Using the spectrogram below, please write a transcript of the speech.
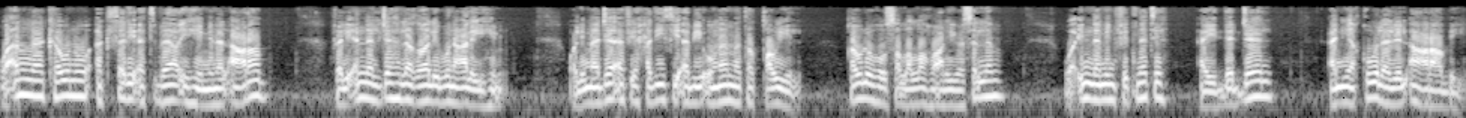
وأما كون أكثر أتباعه من الأعراب فلأن الجهل غالب عليهم. ولما جاء في حديث أبي أمامة الطويل قوله صلى الله عليه وسلم وإن من فتنته أي الدجال أن يقول للأعرابي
